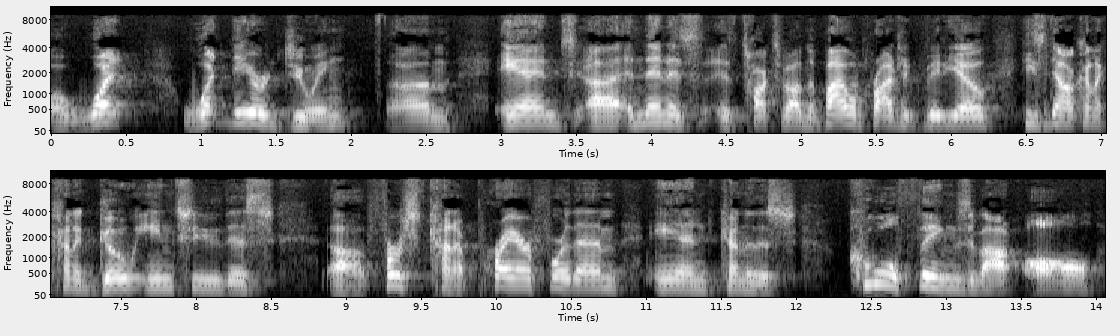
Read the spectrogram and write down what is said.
uh, what what they are doing, um, and uh, and then as it talks about in the Bible Project video, he's now kind of kind of go into this uh, first kind of prayer for them and kind of this cool things about all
